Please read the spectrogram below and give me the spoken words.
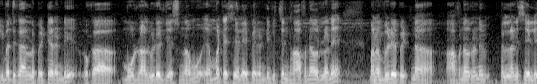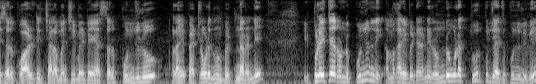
ఈ మధ్యకాలంలో పెట్టారండి. ఒక మూడు నాలుగు వీడియోలు చేస్తున్నాము. ఎమ్మటే సేల్ అయిపోయినండి విత్ ఇన్ హాఫ్ అన్ అవర్లోనే మనం వీడియో పెట్టిన హాఫ్ అన్ అవర్లోనే పిల్లల్ని సేల్ చేశారు. క్వాలిటీ చాలా మంచి మెయింటైన్ చేస్తారు. పుంజులు అలాగే పెట్టలు కూడా ఇంతకుముందు పెట్టున్నారండి. ఇప్పుడైతే రెండు పుంజుల్ని అమ్మకానికి పెట్టారండి. రెండు కూడా తూర్పు జాతి పుంజులు ఇవి.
